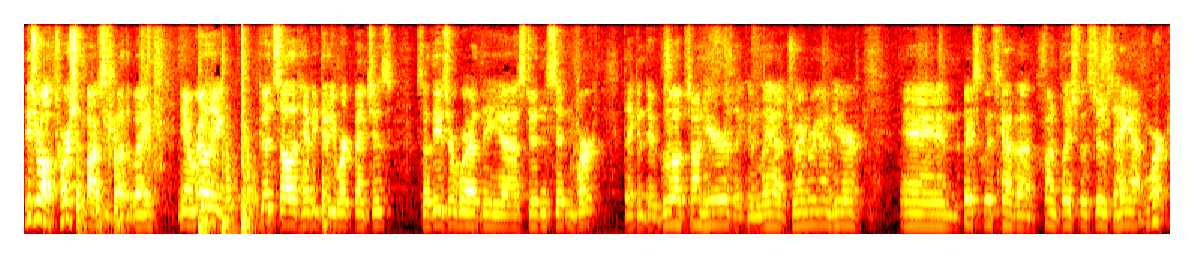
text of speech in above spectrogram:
These are all torsion boxes, by the way. You know, really good, solid, heavy-duty workbenches. So these are where the uh, students sit and work. They can do glue-ups on here. They can lay out joinery on here. And basically, it's kind of a fun place for the students to hang out and work.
